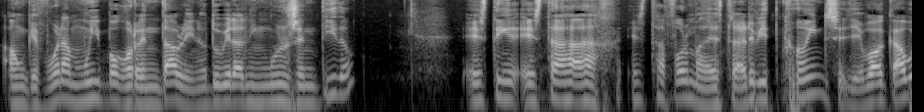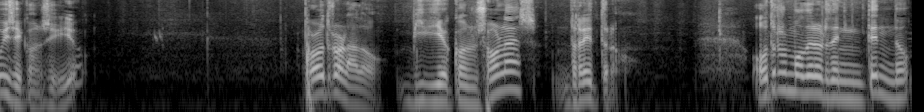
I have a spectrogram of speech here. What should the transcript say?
aunque fuera muy poco rentable y no tuviera ningún sentido, este, esta forma de extraer Bitcoin se llevó a cabo y se consiguió. Por otro lado, videoconsolas retro. Otros modelos de Nintendo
